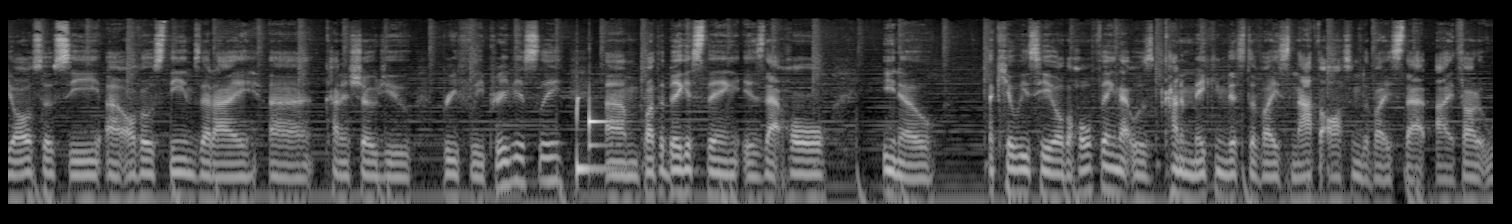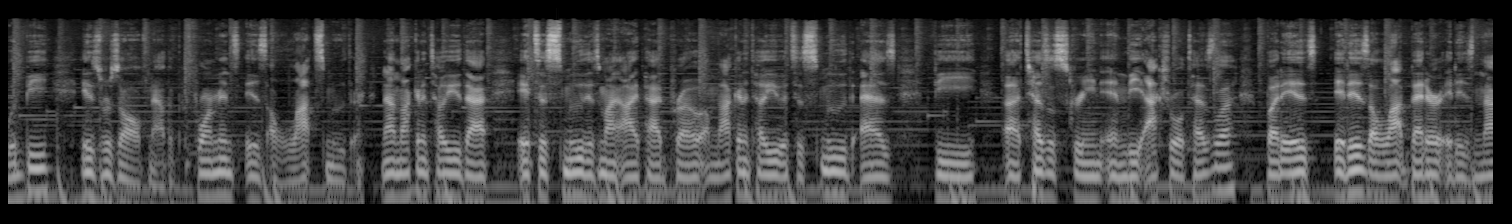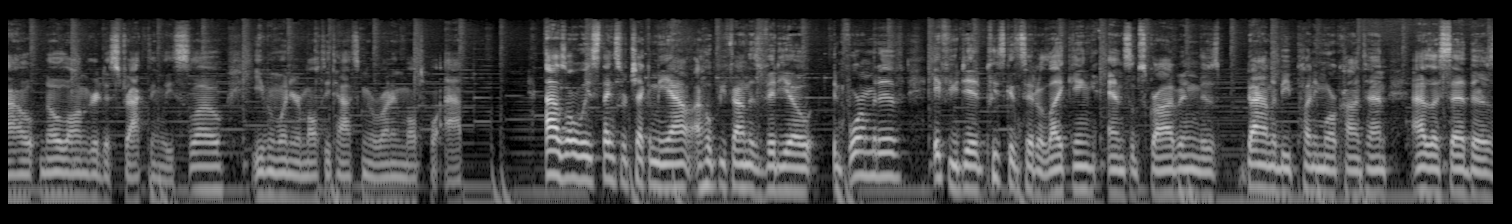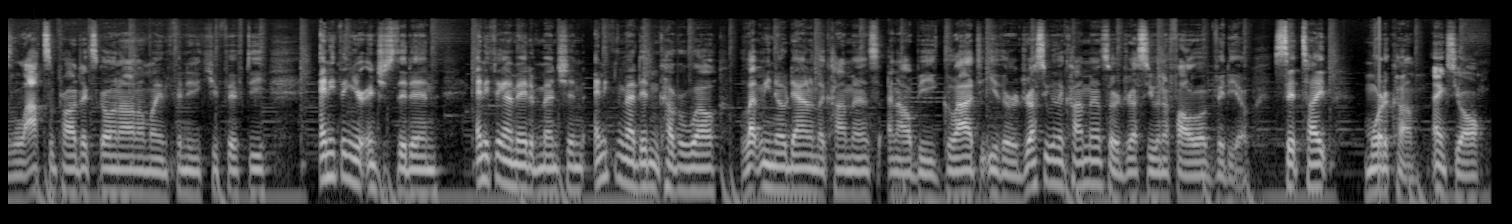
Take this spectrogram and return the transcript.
You'll also see uh, all those themes that I uh, kind of showed you briefly previously. Um, but the biggest thing is that whole, you know, Achilles heel, the whole thing that was kind of making this device not the awesome device that I thought it would be, is resolved now. The performance is a lot smoother. Now, I'm not going to tell you that it's as smooth as my iPad Pro. I'm not going to tell you it's as smooth as the uh, Tesla screen in the actual Tesla, but it is it is a lot better. It is now no longer distractingly slow, even when you're multitasking or running multiple apps. As always, thanks for checking me out. I hope you found this video informative. If you did, please consider liking and subscribing. There's bound to be plenty more content. As I said, there's lots of projects going on on my Infiniti Q50. Anything you're interested in, anything I may have mentioned, anything that I didn't cover well, let me know down in the comments and I'll be glad to either address you in the comments or address you in a follow-up video. Sit tight, more to come. Thanks y'all.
